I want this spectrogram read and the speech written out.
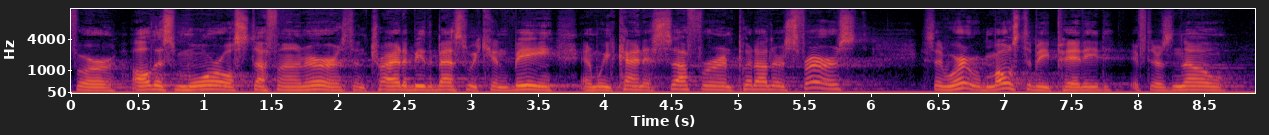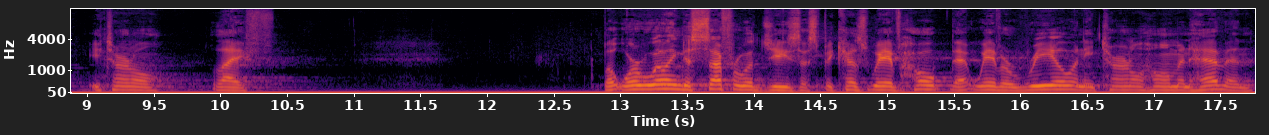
for all this moral stuff on earth and try to be the best we can be, and we kind of suffer and put others first. He said, We're most to be pitied if there's no eternal life. But we're willing to suffer with Jesus because we have hope that we have a real and eternal home in heaven,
